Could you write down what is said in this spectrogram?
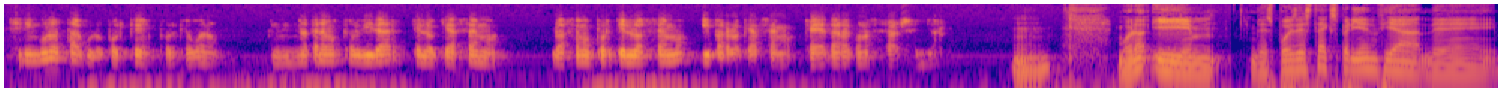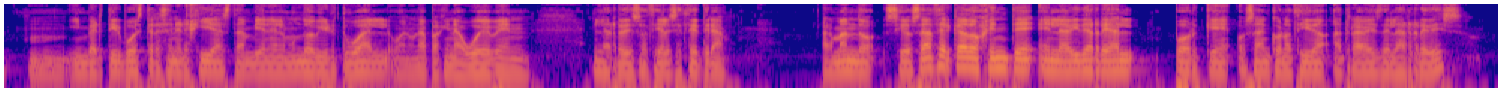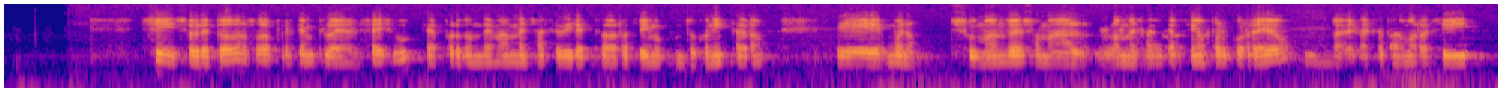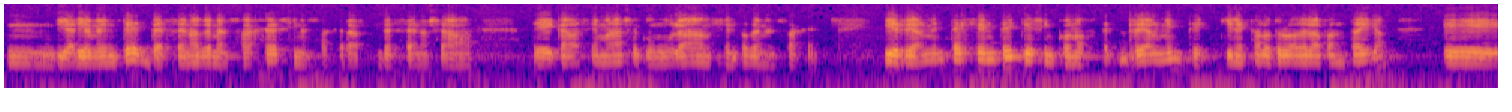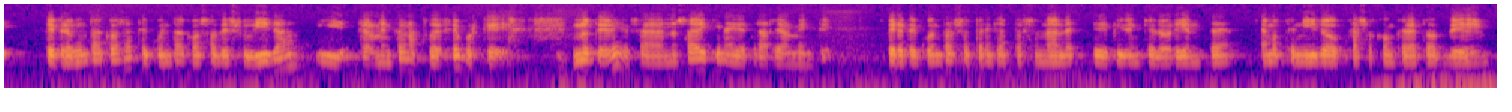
sin ningún obstáculo. ¿Por qué? Porque, bueno, no tenemos que olvidar que lo que hacemos, lo hacemos porque lo hacemos y para lo que hacemos, que es dar a conocer al Señor. Bueno, y después de esta experiencia de mm, invertir vuestras energías también en el mundo virtual o en una página web, en, las redes sociales, etcétera, Armando, ¿se os ha acercado gente en la vida real porque os han conocido a través de las redes? Sí, sobre todo nosotros, por ejemplo, en Facebook, que es por donde más mensajes directos recibimos junto con Instagram. Eh, bueno, sumando eso más los mensajes que recibimos por correo, la verdad es que podemos recibir mm, diariamente decenas de mensajes, sin exagerar, decenas. O sea, eh, cada semana se acumulan cientos de mensajes. Y realmente hay gente que sin conocer realmente quién está al otro lado de la pantalla, eh, te pregunta cosas, te cuenta cosas de su vida y realmente es un acto de fe porque no te ve, o sea, no sabe quién hay detrás realmente. Pero te cuentan sus experiencias personales, te piden que lo orientes. Hemos tenido casos concretos de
